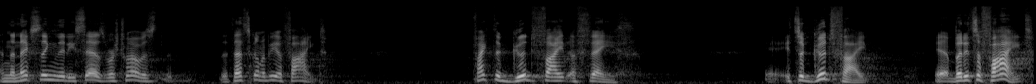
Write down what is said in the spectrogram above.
and the next thing that he says, verse 12, is that that's going to be a fight. Fight the good fight of faith. It's a good fight, but it's a fight.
